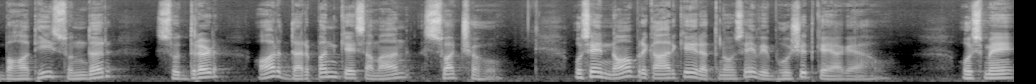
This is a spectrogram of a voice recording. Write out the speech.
बहुत ही सुंदर, सुदृढ़ और दर्पण के समान स्वच्छ हो। उसे नौ प्रकार के रत्नों से विभूषित किया गया हो। उसमें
